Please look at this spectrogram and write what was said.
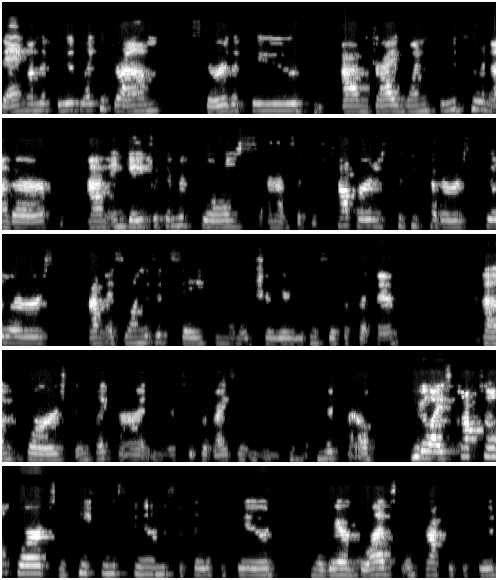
bang on the food like a drum. stir the food, um, drive one food to another, um, engage with different tools um, such as choppers, cookie cutters, peelers, um, as long as it's safe, and make sure you're using safe equipment. Um, course, things like that, and you're supervising and helping your child. Utilize cocktail forks and tasting spoons to play with the food. You know, wear gloves to interact with the food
